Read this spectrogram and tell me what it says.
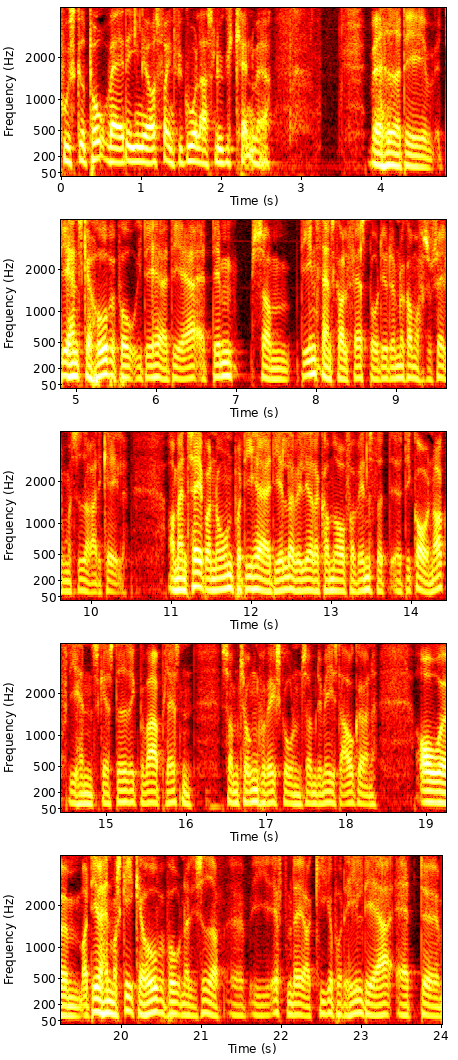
husket på, hvad er det egentlig også for en figur, Lars Lykke kan være. Hvad hedder det? Det han skal håbe på i det her, det er, at dem, som det eneste han skal holde fast på, det er jo dem, der kommer fra Socialdemokratiet og Radikale og man taber nogen på de her at de ældre vælgere, der er kommet over fra Venstre, øh, det går nok, fordi han skal stadigvæk bevare pladsen som tunge på vægtskolen som det mest afgørende. Og, øh, og det, han måske kan håbe på, når de sidder øh, i eftermiddag og kigger på det hele, det er, at øh,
